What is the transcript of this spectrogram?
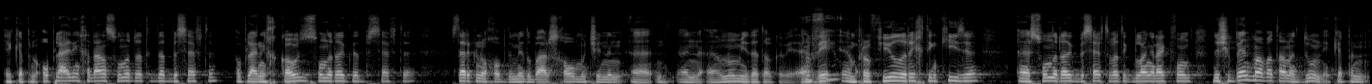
ik heb een opleiding gedaan zonder dat ik dat besefte. Opleiding gekozen zonder dat ik dat besefte. Sterker nog, op de middelbare school moet je een, uh, een, een hoe noem je dat ook alweer? Profiel. Een, een profielrichting kiezen. Uh, zonder dat ik besefte wat ik belangrijk vond. Dus je bent maar wat aan het doen. Ik heb een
